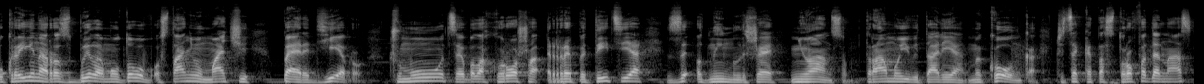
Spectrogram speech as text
Україна розбила Молдову в останньому матчі перед євро. Чому це була хороша репетиція з одним лише нюансом травмою Віталія Миколенка? Чи це катастрофа для нас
